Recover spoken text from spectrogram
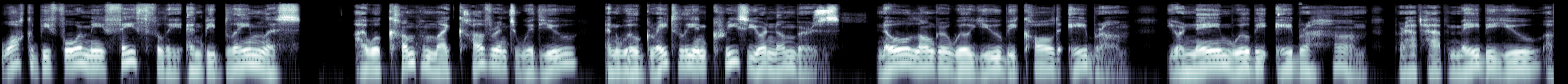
Walk before me faithfully and be blameless. I will come my covenant with you and will greatly increase your numbers. No longer will you be called Abram. Your name will be Abraham. Perhaps maybe you a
